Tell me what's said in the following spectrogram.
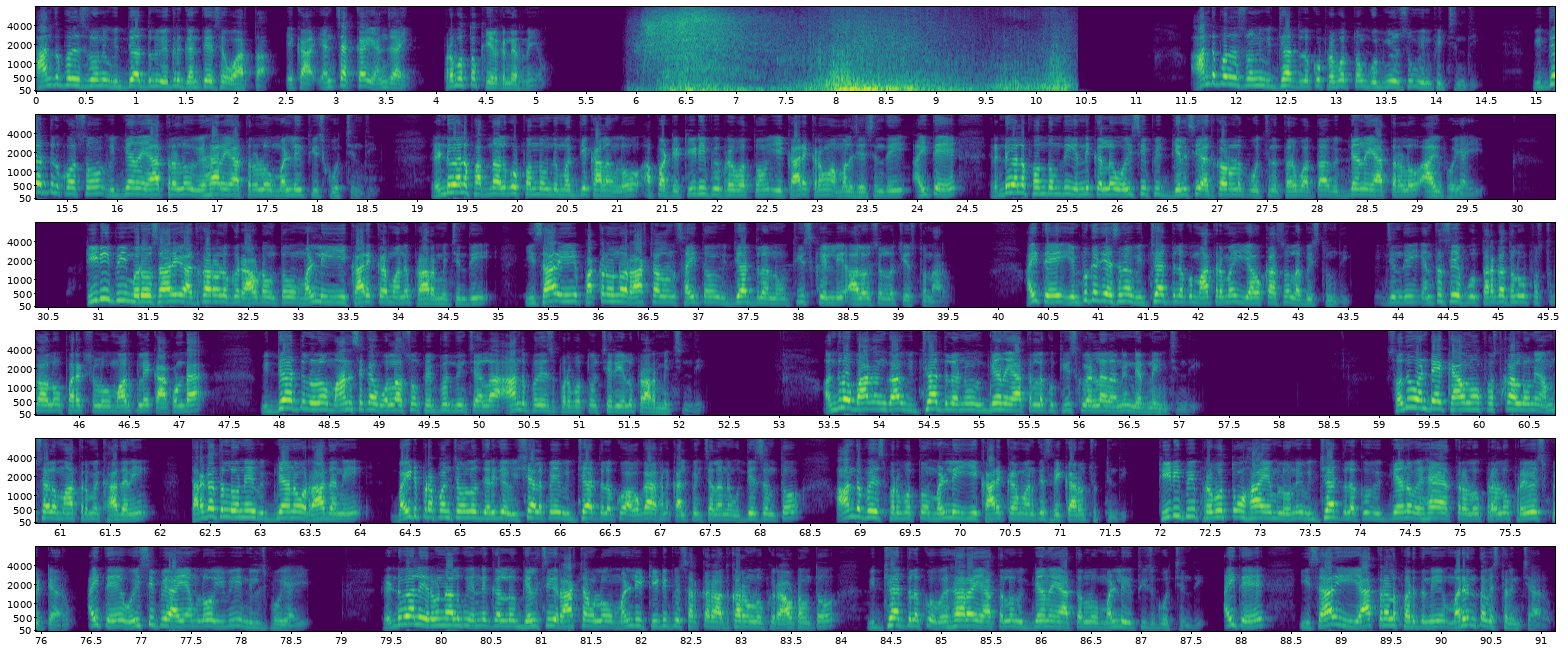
ఆంధ్రప్రదేశ్లోని విద్యార్థులు ఎగిరి గంతేసే వార్త. ఇక ఎంచక్క ఎంజాయ్. ప్రభుత్వం కీలక నిర్ణయం. ఆంధ్రప్రదేశ్లోని విద్యార్థులకు ప్రభుత్వం గుడ్ న్యూస్ వినిపించింది. విద్యార్థుల కోసం విజ్ఞాన యాత్రలో విహారయాత్రలో మళ్ళీ తీసుకువచ్చింది. రెండు వేల పద్నాలుగు పంతొమ్మిది మధ్య కాలంలో అప్పటి టీడీపీ ప్రభుత్వం ఈ కార్యక్రమం అమలు చేసింది. అయితే రెండు వేల పంతొమ్మిది ఎన్నికల్లో వైసీపీ గెలిచి అధికారంలోకి వచ్చిన తరువాత విజ్ఞాన యాత్రలు ఆగిపోయాయి. టీడీపీ మరోసారి అధికారంలోకి రావడంతో మళ్ళీ ఈ కార్యక్రమాన్ని ప్రారంభించింది. ఈసారి పక్కన ఉన్న రాష్ట్రాలను సైతం విద్యార్థులను తీసుకెళ్ళి ఆలోచనలు చేస్తున్నారు. అయితే ఎంపిక చేసిన విద్యార్థులకు మాత్రమే ఈ అవకాశం లభిస్తుంది. ఇచ్చింది ఎంతసేపు తరగతులు పుస్తకాలు పరీక్షలు మార్కులే కాకుండా విద్యార్థులలో మానసిక ఉల్లాసం పెంపొందించేలా ఆంధ్రప్రదేశ్ ప్రభుత్వం చర్యలు ప్రారంభించింది. అందులో భాగంగా విద్యార్థులను విజ్ఞాన యాత్రలకు తీసుకువెళ్ళాలని నిర్ణయించింది. చదువు అంటే కేవలం పుస్తకాల్లోని అంశాలు మాత్రమే కాదని తరగతుల్లోనే విజ్ఞానం రాదని బయట ప్రపంచంలో జరిగే విషయాలపై విద్యార్థులకు అవగాహన కల్పించాలనే ఉద్దేశంతో ఆంధ్రప్రదేశ్ ప్రభుత్వం మళ్ళీ ఈ కార్యక్రమానికి శ్రీకారం చుట్టింది. టీడీపీ ప్రభుత్వం హాయంలోని విద్యార్థులకు విజ్ఞాన విహాయాత్రలు ప్రలో ప్రవేశపెట్టారు. అయితే వైసీపీ హయాంలో ఇవి నిలిచిపోయాయి. రెండు వేల ఇరవై నాలుగు ఎన్నికల్లో గెలిచి రాష్ట్రంలో మళ్ళీ టీడీపీ సర్కార్ అధికారంలోకి రావడంతో విద్యార్థులకు విహారయాత్రలు విజ్ఞాన యాత్రలు మళ్ళీ తీసుకువచ్చింది. అయితే ఈసారి ఈ యాత్రల పరిధిని మరింత విస్తరించారు.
